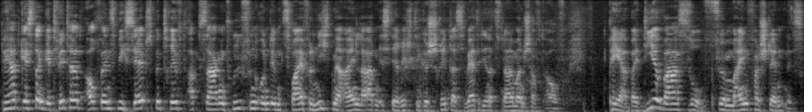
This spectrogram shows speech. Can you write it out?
Per hat gestern getwittert, auch wenn es mich selbst betrifft, Absagen prüfen und im Zweifel nicht mehr einladen ist der richtige Schritt. Das wertet die Nationalmannschaft auf. Per, bei dir war es so, für mein Verständnis,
